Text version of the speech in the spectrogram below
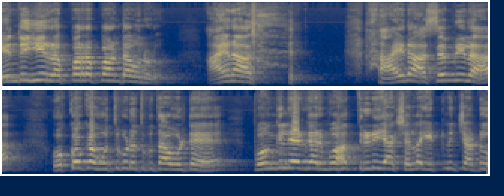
ఏంది ఈ రప్పరప్ప అంటా ఉన్నాడు? ఆయన ఆయన అసెంబ్లీలో ఒక్కొక్క ఉతుకుడు ఉతుకుతా ఉంటే పొంగిలేడు గారి మోహన్ త్రీడీ యాక్షన్లో ఇటు నుంచి అటు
